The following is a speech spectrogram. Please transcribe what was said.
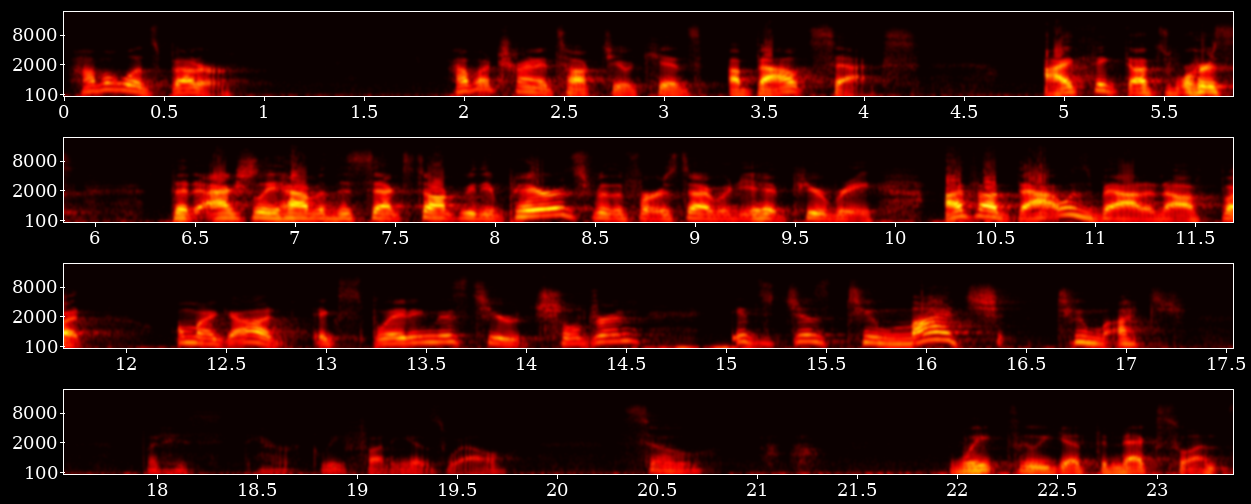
How about what's better? How about trying to talk to your kids about sex? I think that's worse than actually having the sex talk with your parents for the first time when you hit puberty. I thought that was bad enough, but oh my God, explaining this to your children, it's just too much, too much, but hysterically funny as well. So wait till we get the next ones.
